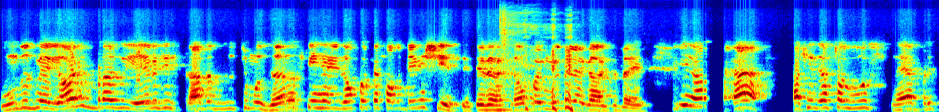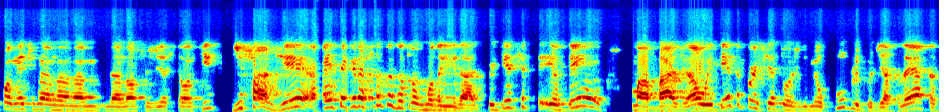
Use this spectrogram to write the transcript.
um dos melhores brasileiros de estrada dos últimos anos, quem realizou foi o pessoal do BMX, entendeu? Então, foi muito legal isso daí. E cá, acender essa luz, né, principalmente na, na, na, nossa gestão aqui, de fazer a integração com as outras modalidades. Porque eu tenho uma base, 80% hoje do meu público de atletas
